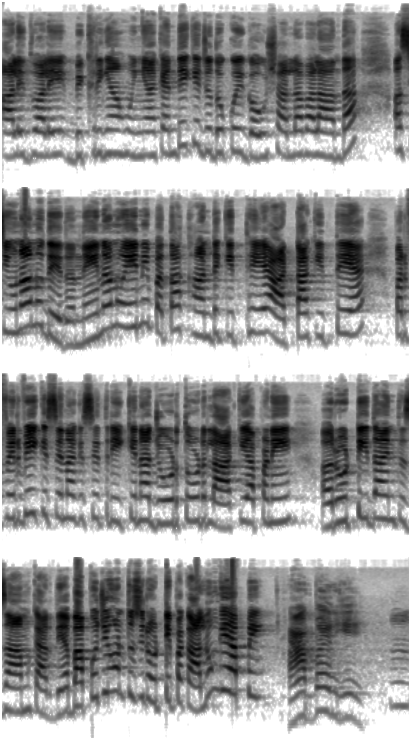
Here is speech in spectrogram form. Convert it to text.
ਆਲੇ ਦੁਆਲੇ ਬਿਖਰੀਆਂ ਹੋਈਆਂ? ਕਹਿੰਦੇ ਕਿ ਜਦੋਂ ਕੋਈ ਗਊਸ਼ਾਲਾ ਵਾਲਾ ਆਂਦਾ ਅਸੀਂ ਉਹਨਾਂ ਨੂੰ ਦੇ ਦਿੰਦੇ ਇਹਨਾਂ ਨੂੰ ਇਹ ਨਹੀਂ ਪਤਾ ਖੰਡ ਕਿੱਥੇ ਹੈ ਆਟਾ ਕਿੱਥੇ ਹੈ ਪਰ ਫਿਰ ਵੀ ਕਿਸੇ ਨਾ ਕਿਸੇ ਤਰੀਕੇ ਨਾਲ ਜੋੜ ਤੋੜ ਲਾ ਕੇ ਆਪਣੇ ਰੋਟੀ ਦਾ ਇੰਤਜ਼ਾਮ ਕਰਦੇ ਆ। ਬਾਪੂ ਜੀ ਹੁਣ ਤੁਸੀਂ ਰੋਟੀ ਪਕਾ ਲਓਗੇ ਆਪੇ? ਹਾਂ ਭੈਣ ਜੀ। ਹਮ,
